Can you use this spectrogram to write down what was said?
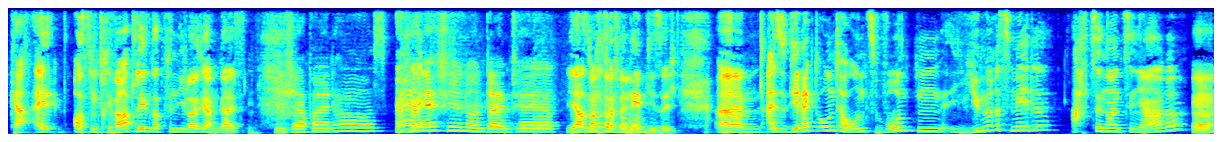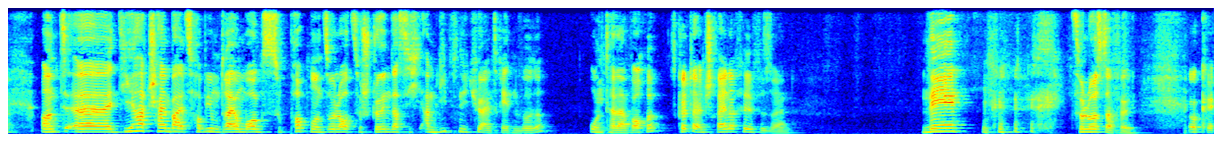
Klar, äh, aus dem Privatleben, das finden die Leute am geilsten. ich hab ein Haus, ein Äffchen und ein Pferd. Ja, so ungefähr benehmen die sich. Ähm, also direkt unter uns wohnt ein jüngeres Mädel, 18, 19 Jahre. Ja. Und äh, die hat scheinbar als Hobby um 3 Uhr morgens zu poppen und so laut zu stöhnen, dass ich am liebsten die Tür eintreten würde. Unter der Woche. Es könnte ein Schrei nach Hilfe sein. Nee. zu Lust erfüllt. Okay.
